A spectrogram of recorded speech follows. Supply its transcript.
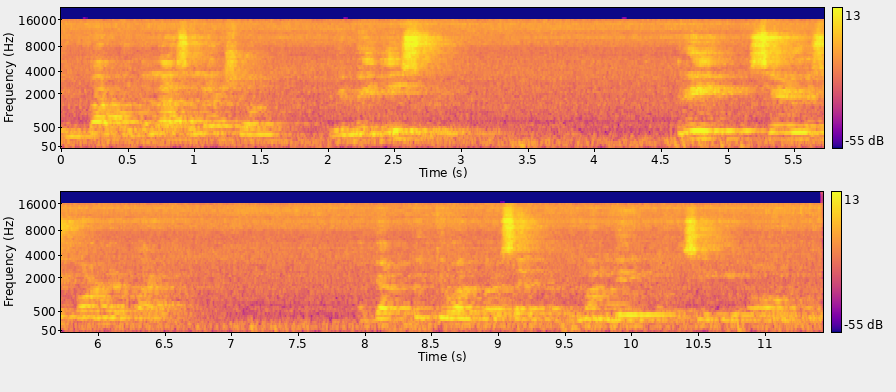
In fact, in the last election, we made history. Three serious corner fight. I got 51% of the mandate of the Manila.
